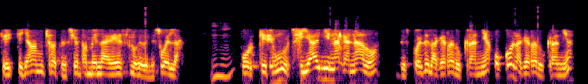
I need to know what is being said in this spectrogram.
que, que, llama mucho la atención, Pamela, es lo de Venezuela. Porque si alguien ha ganado después de la guerra de Ucrania o con la guerra de Ucrania,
